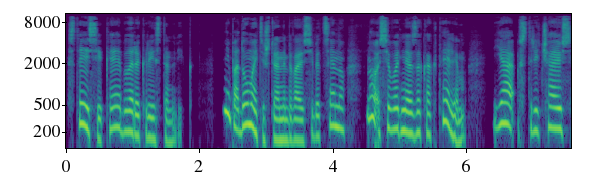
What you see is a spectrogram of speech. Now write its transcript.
Стейси Кейблер и Кристен Вик. Не подумайте, что я набиваю себе цену, но сегодня за коктейлем я встречаюсь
